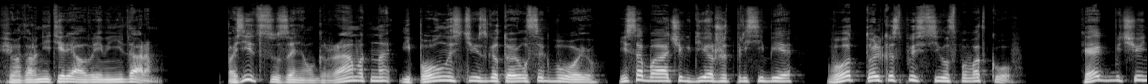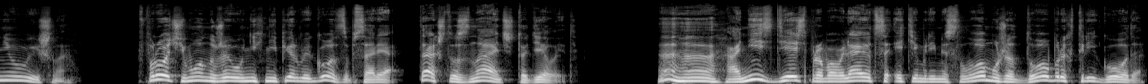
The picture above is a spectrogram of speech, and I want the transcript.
Федор не терял времени даром. Позицию занял грамотно и полностью изготовился к бою. И собачек держит при себе. Вот только спустил с поводков. Как бы что ни вышло. Впрочем, он уже у них не первый год за псаря так что знает, что делает. Ага, они здесь пробавляются этим ремеслом уже добрых три года.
